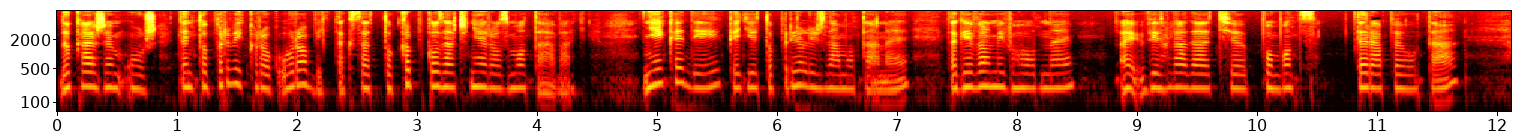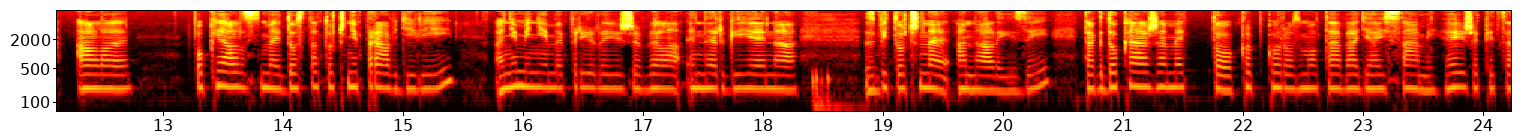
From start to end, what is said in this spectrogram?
dokážem už tento prvý krok urobiť, tak sa to klpko začne rozmotávať. Niekedy, keď je to príliš zamotané, tak je veľmi vhodné aj vyhľadať pomoc terapeuta, ale pokiaľ sme dostatočne pravdiví, a neminieme príliš veľa energie na zbytočné analýzy, tak dokážeme to klpko rozmotávať aj sami. Hej, že keď sa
